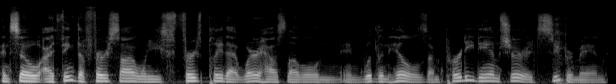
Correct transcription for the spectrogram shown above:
And so I think the first song when you first play that warehouse level in, in Woodland Hills, I'm pretty damn sure it's Superman.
